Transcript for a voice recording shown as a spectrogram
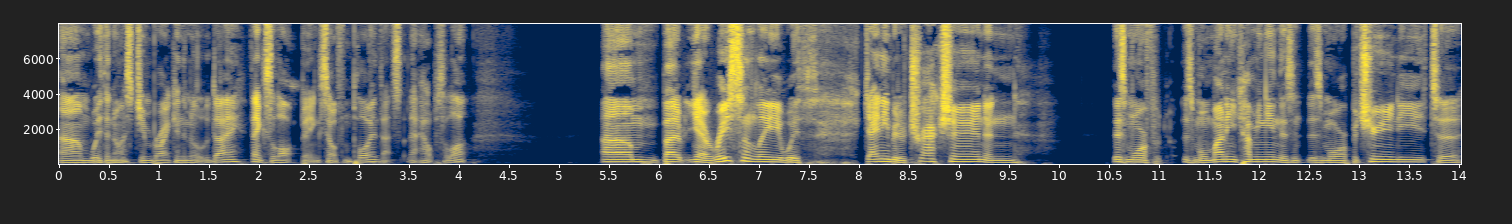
Um, with a nice gym break in the middle of the day. Thanks a lot being self-employed. That's that helps a lot. Um, but yeah, recently with gaining a bit of traction and there's more there's more money coming in. There's there's more opportunity to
